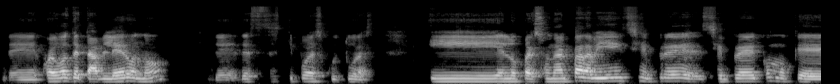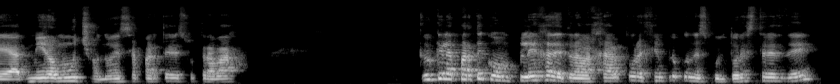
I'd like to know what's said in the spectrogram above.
de juegos de tablero, ¿no? De, de este tipo de esculturas. Y en lo personal, para mí, siempre, siempre como que admiro mucho, ¿no? Esa parte de su trabajo. Creo que la parte compleja de trabajar, por ejemplo, con escultores 3D,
